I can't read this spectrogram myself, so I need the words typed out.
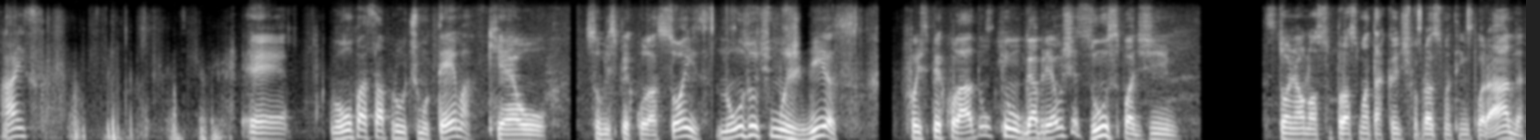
Mas é, vamos passar para o último tema, que é o sobre especulações. Nos últimos dias foi especulado que o Gabriel Jesus pode se tornar o nosso próximo atacante para a próxima temporada.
